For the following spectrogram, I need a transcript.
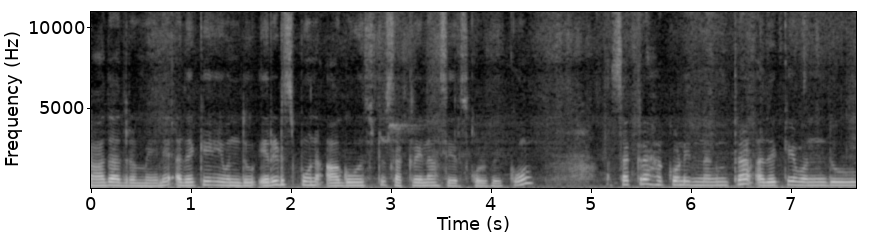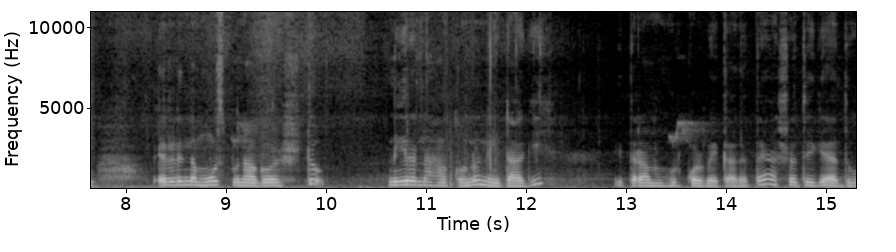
ಕಾದಾದ್ರ ಮೇಲೆ ಅದಕ್ಕೆ ಒಂದು ಎರಡು ಸ್ಪೂನ್ ಆಗುವಷ್ಟು ಸಕ್ಕರೆನ ಸೇರಿಸ್ಕೊಳ್ಬೇಕು. ಸಕ್ಕರೆ ಹಾಕ್ಕೊಂಡಿದ ನಂತರ ಅದಕ್ಕೆ ಒಂದು ಎರಡರಿಂದ ಮೂರು ಸ್ಪೂನ್ ಆಗುವಷ್ಟು ನೀರನ್ನು ಹಾಕ್ಕೊಂಡು ನೀಟಾಗಿ ಈ ಥರ ಹುರ್ಕೊಳ್ಬೇಕಾಗತ್ತೆ. ಅಷ್ಟೊತ್ತಿಗೆ ಅದು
